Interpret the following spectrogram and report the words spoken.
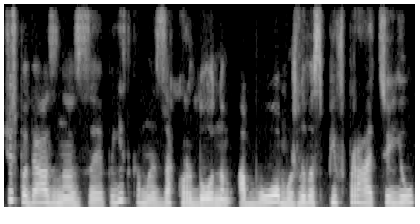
щось пов'язане з поїздками за кордоном або, можливо, співпрацею.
